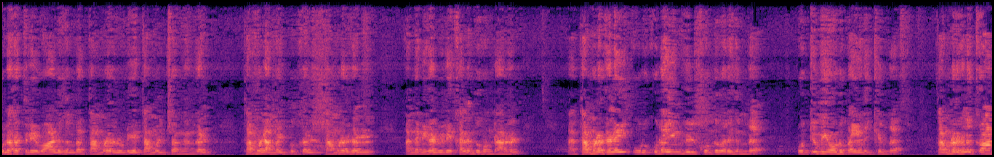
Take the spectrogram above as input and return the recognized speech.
உலகத்திலே வாழுகின்ற தமிழர்களுடைய தமிழ் சங்கங்கள் தமிழ் அமைப்புகள் தமிழர்கள் அந்த நிகழ்விலே கலந்து கொண்டார்கள். தமிழர்களை ஒரு குடையின் கீழ் கொண்டு வருகின்ற ஒற்றுமையோடு பயணிக்கின்ற தமிழர்களுக்கான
